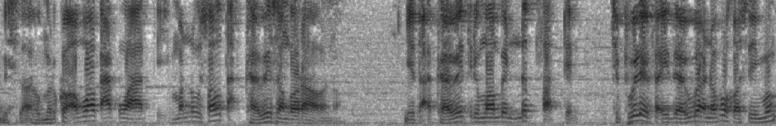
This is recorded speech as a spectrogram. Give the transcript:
mislahu mergo Allah kakuati manusa tak gawe sangka ora ana ya tak gawe trimo min nutfatin jebule fa idza huwa napa khasimum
